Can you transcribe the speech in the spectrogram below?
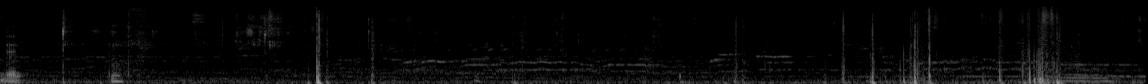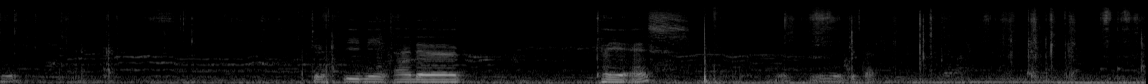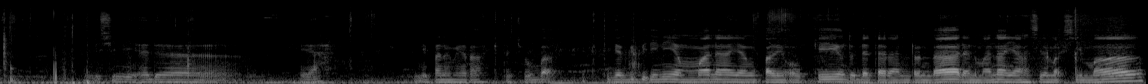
dan ini ada KS ini kita. Di sini ada ya ini panah merah. Kita coba. Ketiga bibit ini yang mana yang paling oke okay untuk dataran rendah dan mana yang hasil maksimal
